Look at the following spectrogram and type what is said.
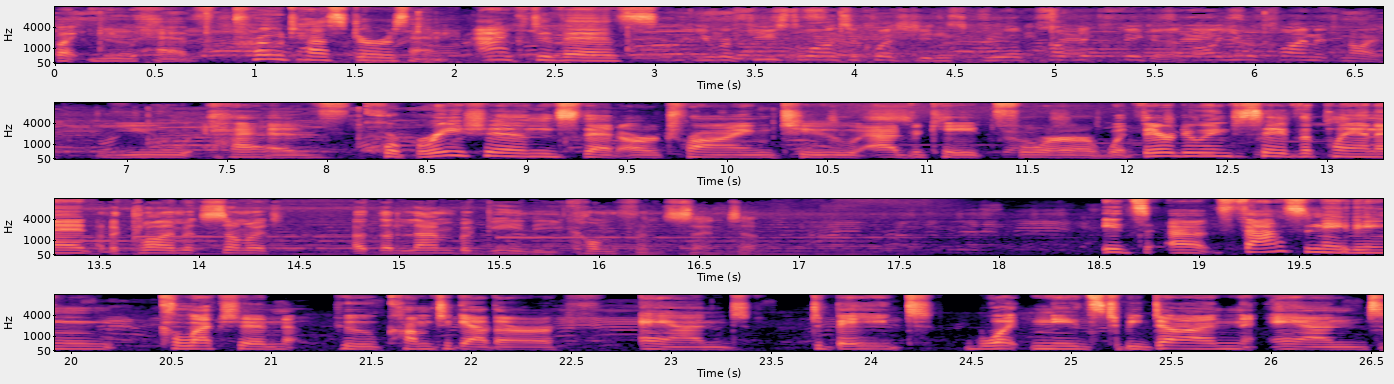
but you have protesters and activists. You refuse to answer questions. You're a public figure. Are you a climate denier? You have corporations that are trying to advocate for what they're doing to save the planet. At a climate summit at the Lamborghini Conference Center. It's a fascinating collection who come together and debate what needs to be done and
